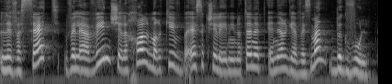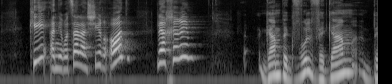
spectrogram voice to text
לווסת ולהבין שלכל מרכיב בעסק שלי אני נותנת אנרגיה וזמן בגבול. כי אני רוצה להשאיר עוד לאחרים. גם בגבול וגם, ב,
